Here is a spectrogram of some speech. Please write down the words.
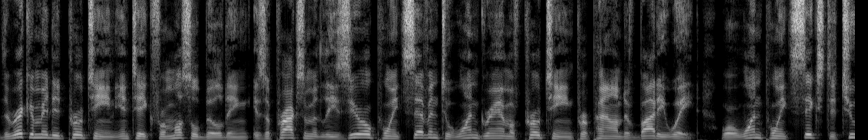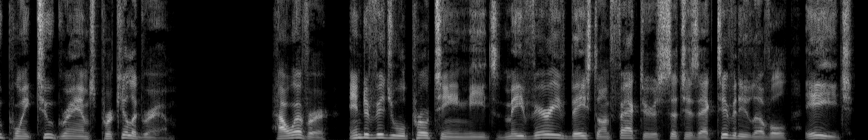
The recommended protein intake for muscle building is approximately 0.7 to 1 gram of protein per pound of body weight, or 1.6 to 2.2 grams per kilogram. However, individual protein needs may vary based on factors such as activity level, age,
